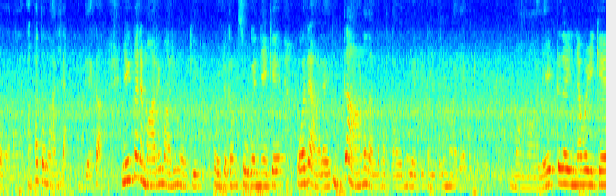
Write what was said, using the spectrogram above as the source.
തോന്നാൻ അപ്പം തോന്നല്ല ഇദ്ദേഹം. ഇങ്ങനെ മാറി മാറി നോക്കി ഒടുക്കം സുകന്യയ്ക്ക് ഒരാളെ ഇതാണ് തന്റെ ഭർത്താവെന്ന് കരുതി കഴുത്തിൽ മാലയാണ് മാല മാലയിട്ട് കഴിഞ്ഞ വഴിക്ക്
